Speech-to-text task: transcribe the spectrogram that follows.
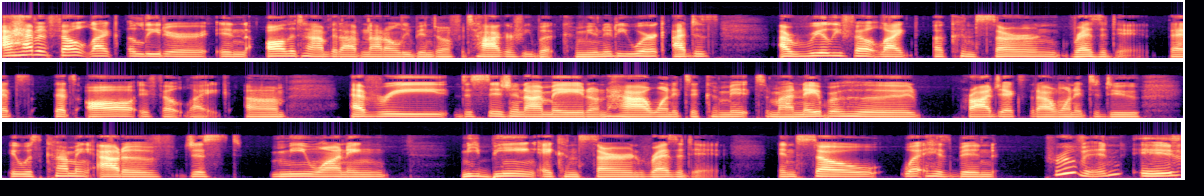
I haven't felt like a leader in all the time that I've not only been doing photography but community work. I just I really felt like a concerned resident. That's that's all it felt like. Um, every decision I made on how I wanted to commit to my neighborhood projects that I wanted to do, it was coming out of just me wanting me being a concerned resident. And so what has been proven is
